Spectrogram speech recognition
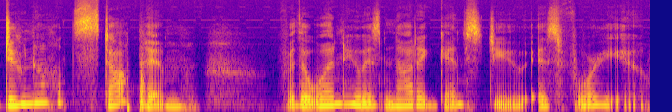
Do not stop him for the one who is not against you is for you.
